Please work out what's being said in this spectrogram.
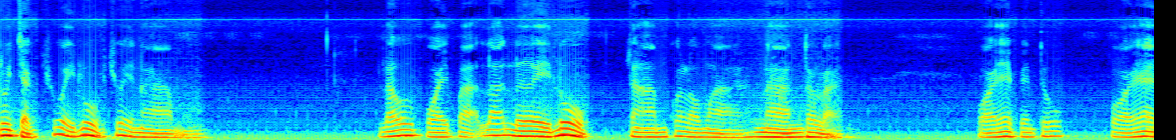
รู้จักช่วยรูปช่วยนามเราปล่อยปะละเลยรูปนามของเรามานานเท่าไหร่ ปล่อยให้เป็นทุกข์ปล่อยให้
